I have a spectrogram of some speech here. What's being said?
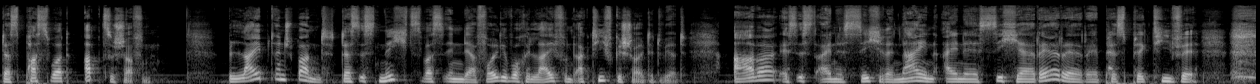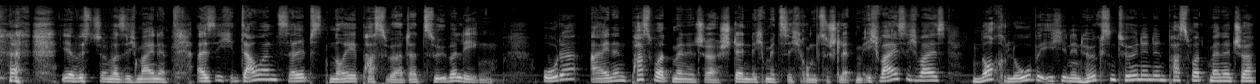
das Passwort abzuschaffen. Bleibt entspannt, das ist nichts, was in der Folgewoche live und aktiv geschaltet wird. Aber es ist eine sichere, nein, eine sicherere Perspektive. Ihr wisst schon, was ich meine, als sich dauernd selbst neue Passwörter zu überlegen oder einen Passwortmanager ständig mit sich rumzuschleppen. Ich weiß, ich weiß, noch lobe ich in den höchsten Tönen den Passwortmanager.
